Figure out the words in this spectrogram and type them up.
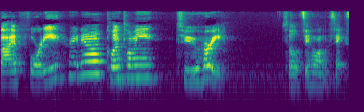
5.40 right now. Chloe told me to hurry. So let's see how long this takes.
